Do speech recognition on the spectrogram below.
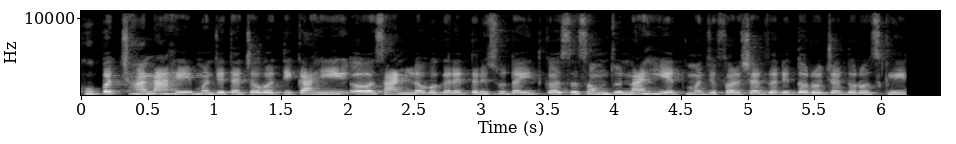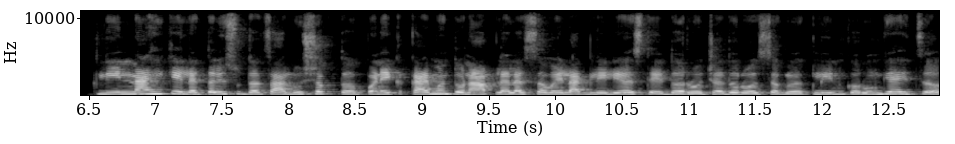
खूपच छान आहे. म्हणजे त्याच्यावरती काही सांडलं वगैरे तरी सुद्धा इतकं असं समजून नाही येत म्हणजे फरशा जरी दररोजच्या दररोज क्लीन क्लीन नाही केलं तरी सुद्धा चालू शकतं. पण एक काय म्हणतो ना आपल्याला सवय लागलेली असते दररोजच्या दररोज सगळं क्लीन करून घ्यायचं.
